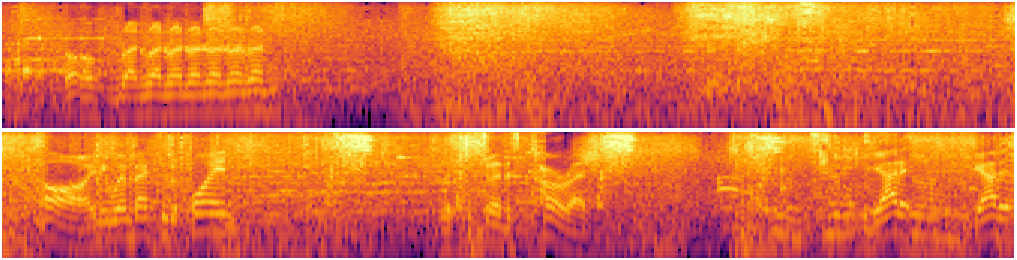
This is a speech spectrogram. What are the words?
Uh oh. Run, run, run, run, run, run, run. Oh, and he went back to the point. Let's destroy this turret. You got it. You got it.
